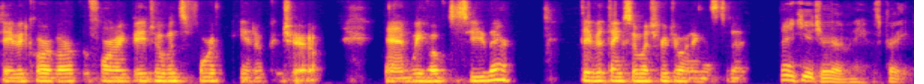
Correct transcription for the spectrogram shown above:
David Korevaar performing Beethoven's fourth piano concerto. And we hope to see you there. David, thanks so much for joining us today. Thank you, Jeremy. It's great.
